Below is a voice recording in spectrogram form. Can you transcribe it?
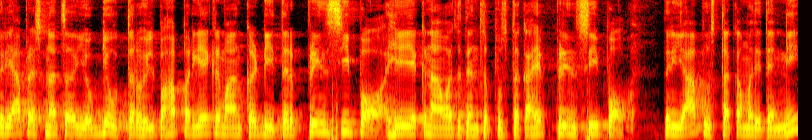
तर या प्रश्नाचं योग्य उत्तर होईल. पहा पर्याय क्रमांक डी. तर प्रिन्सिपॉ हे एक नावाचं त्यांचं पुस्तक आहे प्रिन्सिपॉ. तर या पुस्तकामध्ये त्यांनी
